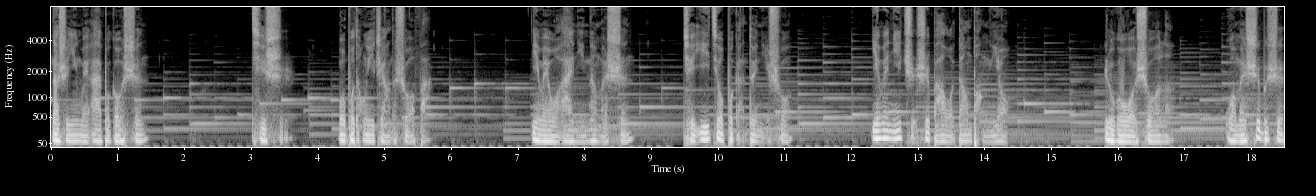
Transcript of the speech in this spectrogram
那是因为爱不够深。其实，我不同意这样的说法，因为我爱你那么深，却依旧不敢对你说，因为你只是把我当朋友。如果我说了，我们是不是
